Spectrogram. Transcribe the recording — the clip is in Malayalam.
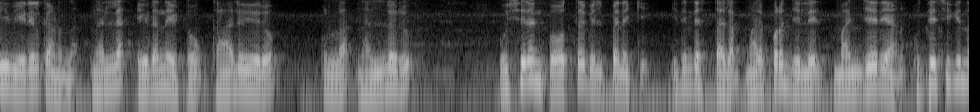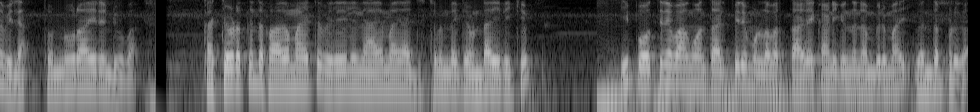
ഈ വീഡിയോയിൽ കാണുന്ന നല്ല ഇടനീട്ടവും കാലുയരവും ഉള്ള നല്ലൊരു ഉശിരൻ പോത്ത് വിൽപ്പനയ്ക്ക് ഇതിന്റെ സ്ഥലം മലപ്പുറം ജില്ലയിൽ മഞ്ചേരിയാണ്. ഉദ്ദേശിക്കുന്ന വില തൊണ്ണൂറായിരം രൂപ. കച്ചവടത്തിന്റെ ഭാഗമായിട്ട് വിലയിൽ ന്യായമായ അഡ്ജസ്റ്റ്മെന്റൊക്കെ ഉണ്ടായിരിക്കും. ഈ പോത്തിനെ വാങ്ങുവാൻ താല്പര്യമുള്ളവർ താഴെ കാണിക്കുന്ന നമ്പറുമായി ബന്ധപ്പെടുക.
